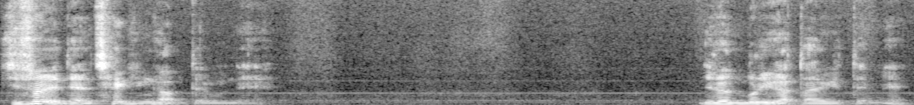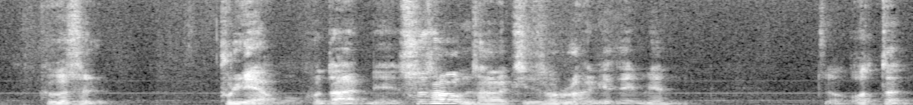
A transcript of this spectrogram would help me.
기소에 대한 책임감 때문에 이런 무리가 따르기 때문에 그것을 분리하고 그 다음에 수사검사가 기소를 하게 되면 좀 어떤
